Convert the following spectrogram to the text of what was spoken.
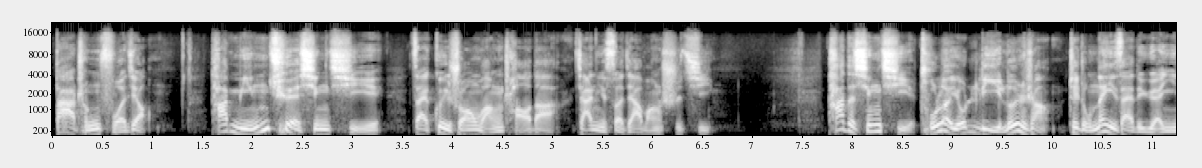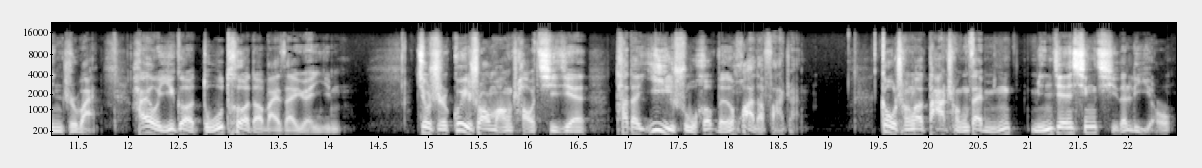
大乘佛教，它明确兴起在贵霜王朝的迦尼色迦王时期。它的兴起，除了有理论上这种内在的原因之外，还有一个独特的外在原因，就是贵霜王朝期间它的艺术和文化的发展，构成了大乘在民民间兴起的理由。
